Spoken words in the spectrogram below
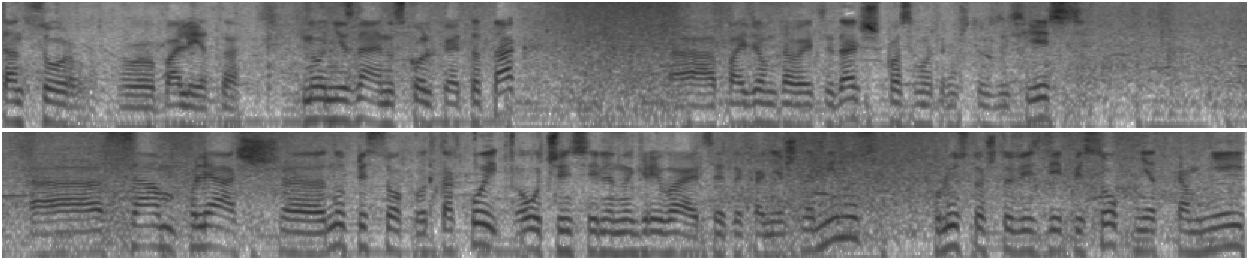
танцору э, балета. Но не знаю, насколько это так. А, пойдем давайте дальше, посмотрим, что здесь есть. А, сам пляж, э, ну, песок вот такой, очень сильно нагревается. Это, конечно, минус. Плюс то, что везде песок, нет камней,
